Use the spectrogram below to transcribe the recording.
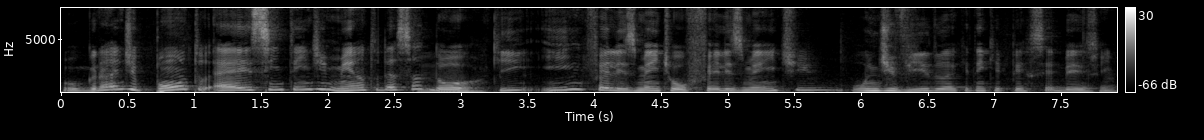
O grande ponto é esse entendimento dessa Uhum. dor, que infelizmente ou felizmente o indivíduo é que tem que perceber. Sim.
